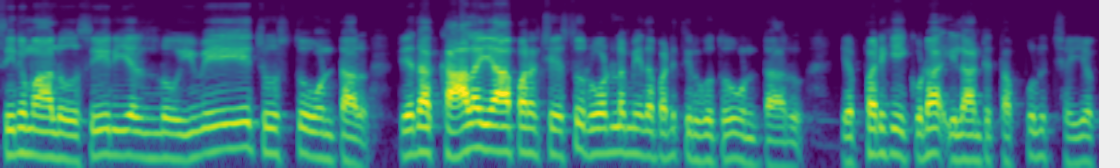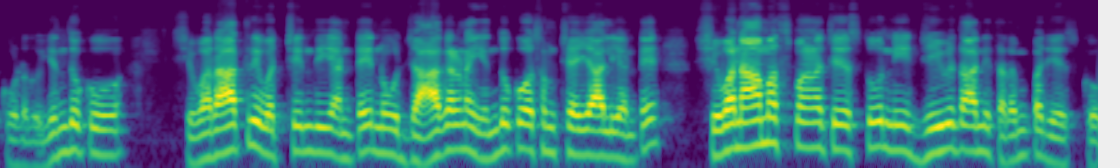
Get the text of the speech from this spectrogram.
సినిమాలు సీరియళ్ళు ఇవే చూస్తూ ఉంటారు. లేదా కాలయాపన చేస్తూ రోడ్ల మీద పడి తిరుగుతూ ఉంటారు. ఎప్పటికీ కూడా ఇలాంటి తప్పులు చేయకూడదు ఎందుకు? శివరాత్రి వచ్చింది అంటే నువ్వు జాగరణ ఎందుకోసం చేయాలి అంటే శివనామస్మరణ చేస్తూ నీ జీవితాన్ని తరింపజేసుకో.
